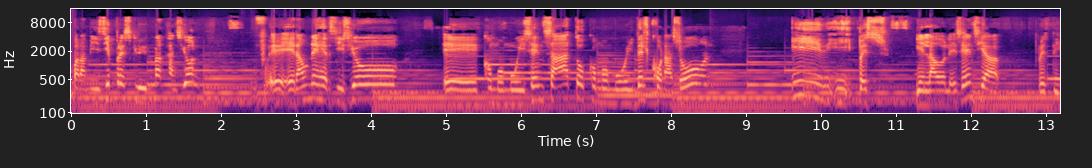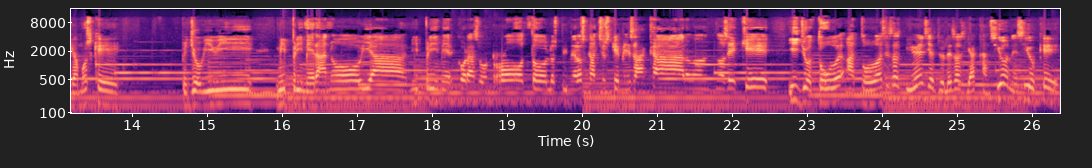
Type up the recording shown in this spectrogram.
para mí siempre escribir una canción era un ejercicio eh, como muy sensato, como muy del corazón. Y, pues, y en la adolescencia, pues digamos que pues yo viví mi primera novia, mi primer corazón roto, los primeros cachos que me sacaron, no sé qué, y yo todo, a todas esas vivencias yo les hacía canciones, ¿sí o qué?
